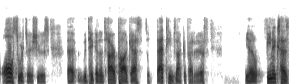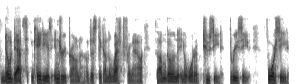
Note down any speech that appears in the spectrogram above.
all sorts of issues that would take an entire podcast. So that team's not competitive. You know, Phoenix has no depth and KD is injury prone. I'll just stick on the West for now. So I'm going in order of two seed, three seed, four seed.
